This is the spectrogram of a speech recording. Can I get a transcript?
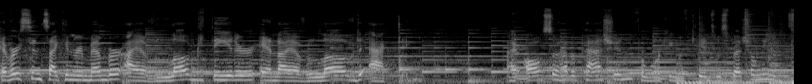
Ever since I can remember, I have loved theater and I have loved acting. I also have a passion for working with kids with special needs.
